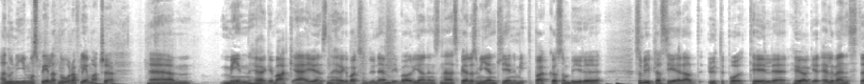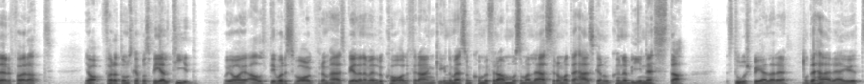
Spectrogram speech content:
anonym och spelat några fler matcher. Um, min högerback är ju en sån här högerback som du nämnde i början. En sån här spelare som egentligen är mittback och som blir, eh, som blir placerad ute på till eh, höger eller vänster för att, ja, för att de ska få speltid. Och jag har ju alltid varit svag för de här spelarna med lokal förankring. De här som kommer fram och som man läser om att det här ska nog kunna bli nästa storspelare. Och det här är ju ett,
